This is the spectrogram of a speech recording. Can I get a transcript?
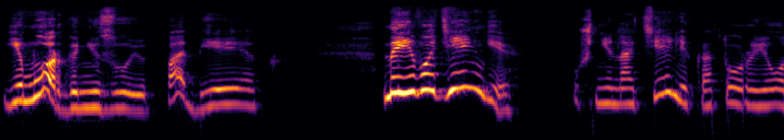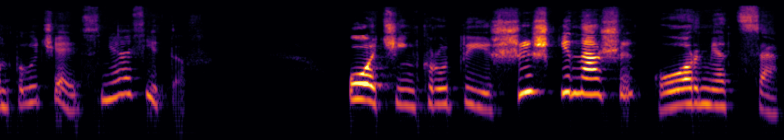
Ему организуют побег. На его деньги, уж не на теле, которые он получает с неофитов. Очень крутые шишки наши кормятся.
